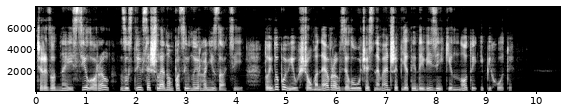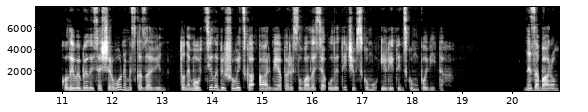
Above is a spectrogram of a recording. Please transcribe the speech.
через одне із сіл, Орел зустрівся з членом пасивної організації. Той доповів, що в маневрах взяло участь не менше п'яти дивізій кінноти і піхоти. Коли ви билися з червоними, сказав він, то немов ціла більшовицька армія пересувалася у Летичівському і Літинському повітах. Незабаром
